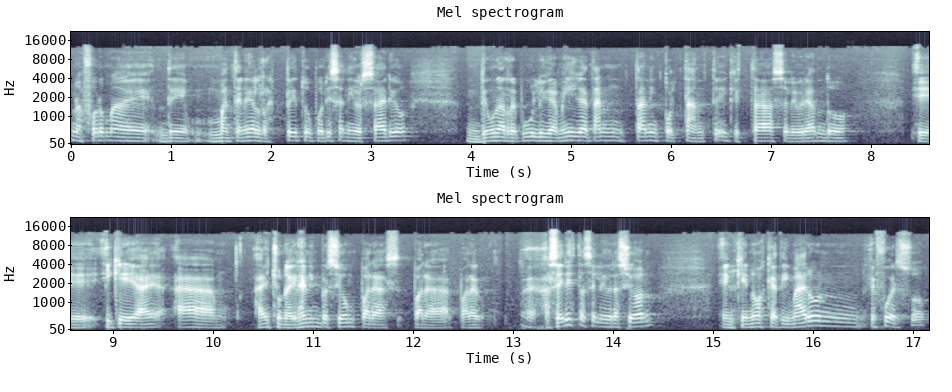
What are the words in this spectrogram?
una forma de, mantener el respeto por ese aniversario de una república amiga tan, tan importante que está celebrando eh, y que ha, hecho una gran inversión para, para, hacer esta celebración en que no escatimaron esfuerzo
